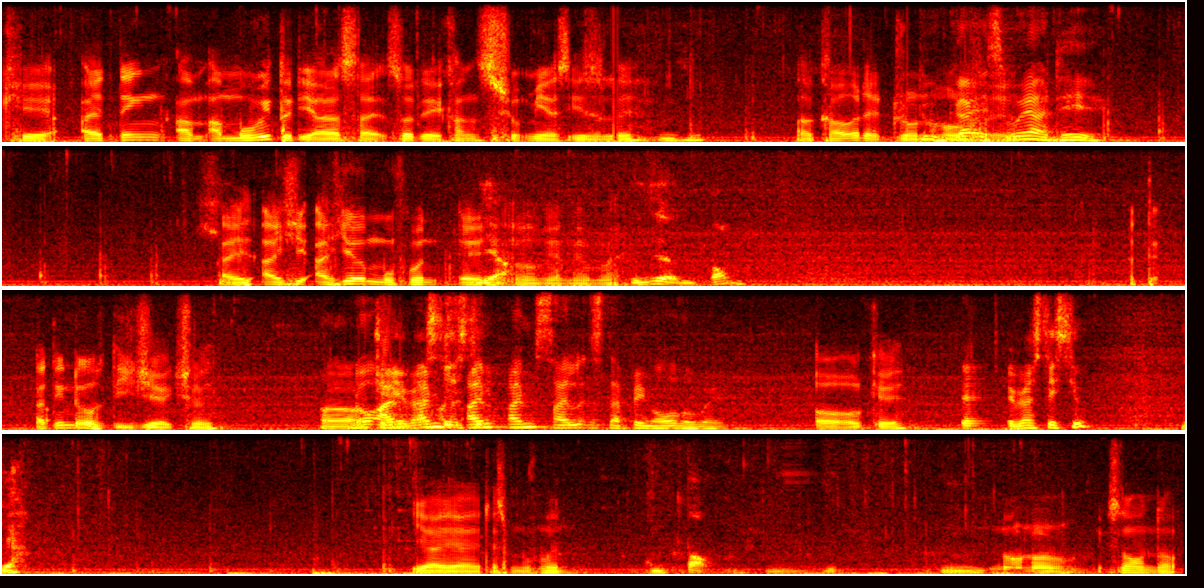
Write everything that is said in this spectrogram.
Okay, I think I'm, I'm moving to the other side so they can't shoot me as easily. I'll cover the drone Dude, hole. guys, where are they? I, I, he- I hear movement. Eh, Yeah. Okay, never mind. Is it a bomb? I, thi- I think that was DJ actually. Uh, no, okay, I'm, I'm, I'm, I'm silent stepping all the way. Oh, okay. Everyone stay still. Yeah, yeah, yeah, there's movement. On top. No, no, no, it's not on top.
